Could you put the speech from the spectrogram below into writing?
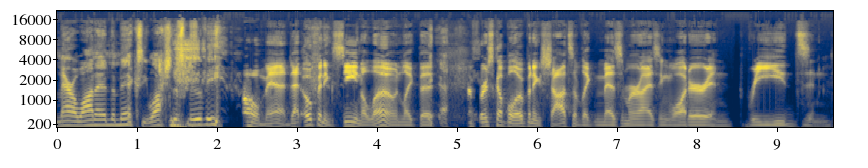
marijuana in the mix you watch this movie Oh man, that opening scene alone, like the Yeah. the first couple opening shots of like mesmerizing water and reeds and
